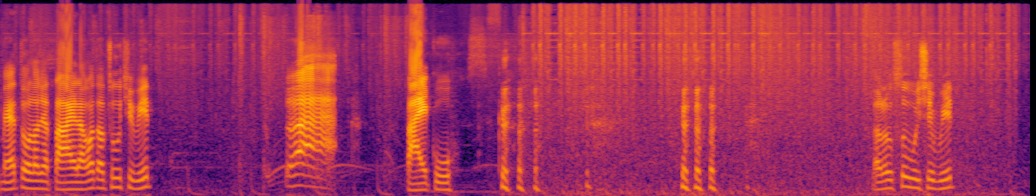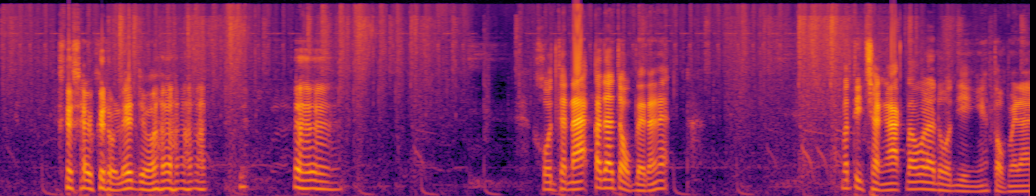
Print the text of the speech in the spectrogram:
แม้ตัวเราจะตายเราก็ต้องสู้ชีวิตอ้าตายกูเราต้องสู้ชีวิต ใครกระโดดเล่นอยู่วะ คนชนะก็จะจบเลยนะเนี่ยมันติดชะงักแล้วเวลาโดนยิงตบไม่ได้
